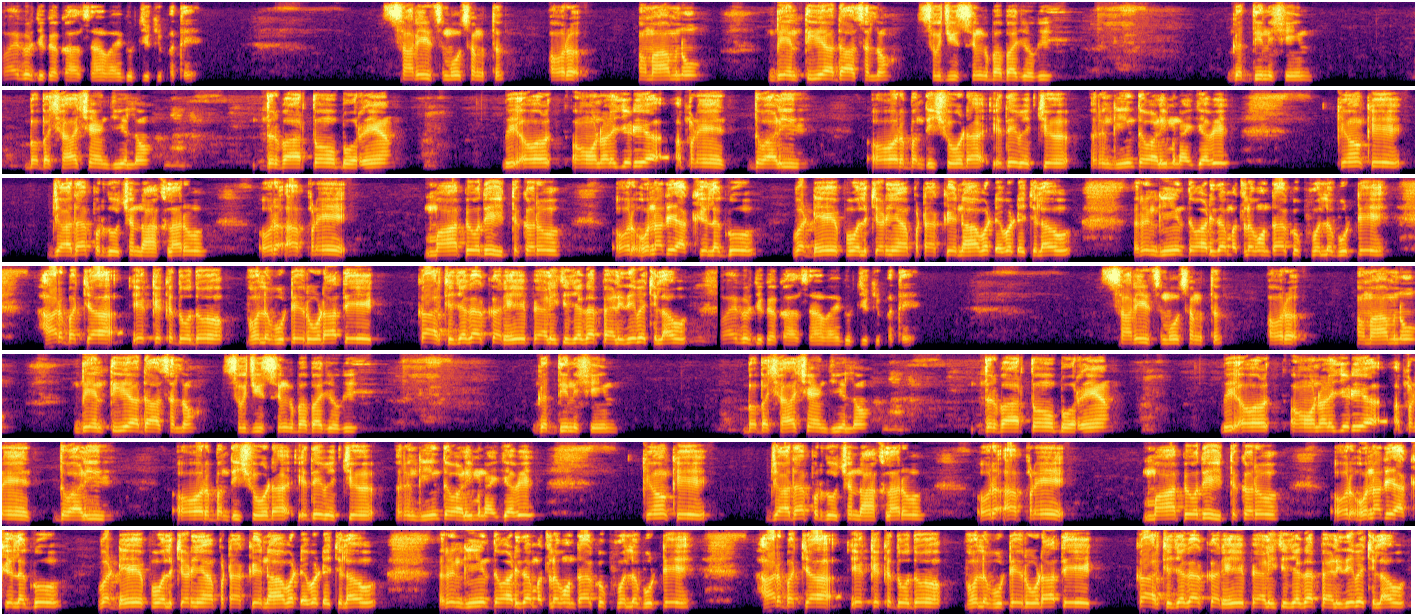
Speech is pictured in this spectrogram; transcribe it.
ਵਾਹਿਗੁਰੂ ਜੀ ਕਾ ਖਾਲਸਾ, ਵਾਹਿਗੁਰੂ ਜੀ ਕੀ ਫਤਿਹ। ਸਾਰੇ ਸਮੂਹ ਸੰਗਤ ਔਰ ਇਮਾਮ ਨੂੰ ਬੇਨਤੀ ਹੈ ਅਰਦਾਸ ਵੱਲੋਂ, ਸੁਖਜੀਤ ਸਿੰਘ ਬਾਬਾ ਜੋਗੀ, ਗੱਦੀ ਨਸ਼ੀਨ, ਬਾਬਾ ਸ਼ਾਹ ਸ਼ੈਨ ਜੀ ਵੱਲੋਂ ਦਰਬਾਰ ਤੋਂ ਬੋਲ ਰਹੇ ਹਾਂ ਵੀ ਔਰ ਆਉਣ ਵਾਲੇ ਜਿਹੜੇ ਆ ਆਪਣੇ ਦੀਵਾਲੀ ਔਰ ਬੰਦੀ ਛੋੜ ਆ, ਇਹਦੇ ਵਿੱਚ ਰੰਗੀਨ ਦੀਵਾਲੀ ਮਨਾਈ ਜਾਵੇ, ਕਿਉਂਕਿ ਜ਼ਿਆਦਾ ਪ੍ਰਦੂਸ਼ਣ ਨਾ ਖਿਲਾਰੋ ਔਰ ਆਪਣੇ ਮਾਂ ਪਿਓ ਦੀ ਇੱਜ਼ਤ ਕਰੋ ਔਰ ਉਹਨਾਂ ਦੇ ਆਖੇ ਲੱਗੋ, ਵੱਡੇ ਫੁੱਲ ਝੜੀਆਂ ਪਟਾਕੇ ਨਾ ਵੱਡੇ ਵੱਡੇ ਚਲਾਓ। ਰੰਗੀਨ ਦੀਵਾਲੀ ਦਾ ਮਤਲਬ ਹੁੰਦਾ ਕੋਈ ਫੁੱਲ ਬੂਟੇ, ਹਰ ਬੱਚਾ ਇੱਕ ਇੱਕ ਦੋ ਦੋ ਫੁੱਲ ਬੂਟੇ ਰੋੜਾਂ ਤੇ ਘਰ 'ਚ ਜਗ੍ਹਾ, ਘਰੇ ਪੈਲੀ 'ਚ ਜਗ੍ਹਾ, ਪੈਲੀ ਦੇ ਵਿੱਚ ਲਾਓ। ਵਾਹਿਗੁਰੂ ਜੀ ਕਾ ਖਾਲਸਾ, ਵਾਹਿਗੁਰੂ ਜੀ ਕੀ ਫਤਿਹ। ਸਾਰੇ ਸਮੂਹ ਸੰਗਤ ਔਰ ਇਮਾਮ ਨੂੰ ਬੇਨਤੀ ਹੈ ਅਰਦਾਸ ਵੱਲੋਂ ਸੁਖਜੀਤ ਸਿੰਘ ਬਾਬਾ ਜੋਗੀ, ਗੱਦੀ ਨਸ਼ੀਨ, ਬਾਬਾ ਸ਼ਾਹ ਸ਼ੈਨ ਜੀ ਵੱਲੋਂ ਦਰਬਾਰ ਤੋਂ ਬੋਲ ਰਹੇ ਹਾਂ ਵੀ ਔਰ ਆਉਣ ਵਾਲੇ ਜਿਹੜੇ ਆ ਆਪਣੇ ਦੀਵਾਲੀ ਔਰ ਬੰਦੀ ਛੋੜ ਆ, ਇਹਦੇ ਵਿੱਚ ਰੰਗੀਨ ਦੀਵਾਲੀ ਮਨਾਈ ਜਾਵੇ, ਕਿਉਂਕਿ ਜ਼ਿਆਦਾ ਪ੍ਰਦੂਸ਼ਣ ਨਾ ਖਿਲਾਰੋ ਔਰ ਆਪਣੇ ਮਾਂ ਪਿਓ ਦੀ ਇੱਜ਼ਤ ਕਰੋ ਔਰ ਉਹਨਾਂ ਦੇ ਆਖੇ ਲੱਗੋ ਵੱਡੇ ਫੁੱਲ ਝੜੀਆਂ ਪਟਾਕੇ ਨਾ ਵੱਡੇ ਵੱਡੇ ਚਲਾਓ। ਰੰਗੀਨ ਦੀਵਾਲੀ ਦਾ ਮਤਲਬ ਹੁੰਦਾ ਕੋਈ ਫੁੱਲ ਬੂਟੇ। ਹਰ ਬੱਚਾ ਇੱਕ ਇੱਕ ਦੋ ਦੋ ਫੁੱਲ ਬੂਟੇ ਰੋੜਾਂ ਤੇ ਘਰ 'ਚ ਜਗ੍ਹਾ, ਘਰੇ ਪੈਲੀ 'ਚ ਜਗ੍ਹਾ, ਪੈਲੀ ਦੇ ਵਿੱਚ ਲਾਓ।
